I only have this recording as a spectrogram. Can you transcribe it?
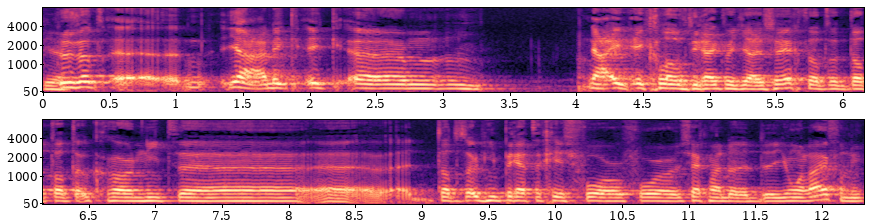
Ja. dus dat... eh, ja, en ik... ik ehm, nou, ik, ik geloof direct wat jij zegt, dat het- dat, dat ook gewoon niet, eh, eh, dat het ook niet prettig is voor, voor zeg maar de, de jongelui van nu.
